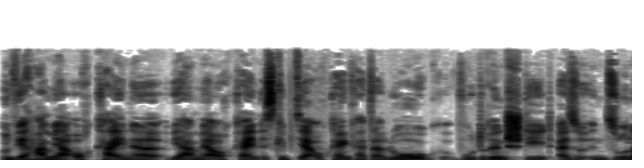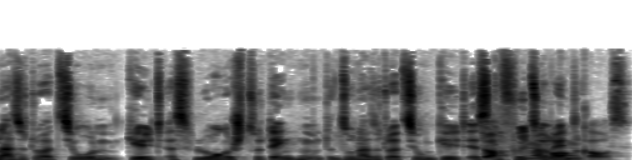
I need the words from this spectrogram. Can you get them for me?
Und wir haben ja auch keine, wir haben ja auch kein, es gibt ja auch keinen Katalog, wo drin steht, also in so einer Situation gilt es logisch zu denken und in so einer Situation gilt es Doch, bringen wir morgen raus.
